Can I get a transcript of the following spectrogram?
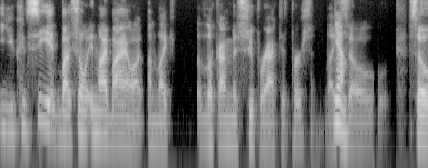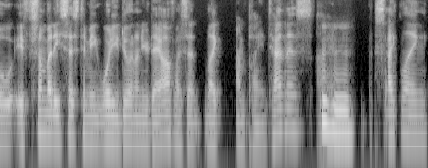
you can see it, but so in my bio, I'm like, look, I'm a super active person. Like, Yeah. so, so if somebody says to me, "What are you doing on your day off?" I said, like, I'm playing tennis, I'm Mhm. cycling,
